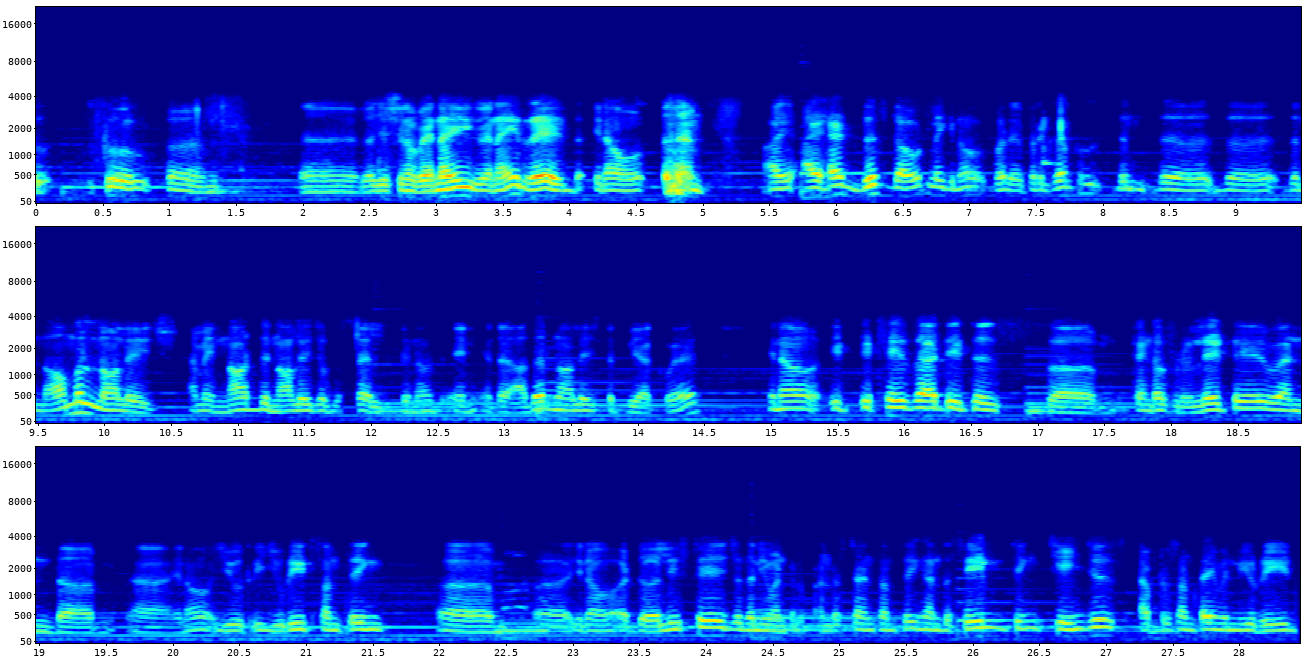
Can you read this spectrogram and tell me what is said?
So, so um, uh, Rajesh, you know, when I when I read, you know, I I had this doubt, like you know, for for example, the the the the normal knowledge, I mean, not the knowledge of the self, you know, in the other knowledge that we acquire, you know, it, it says that it is um, kind of relative, and um, uh, you know, you you read something. Um, uh, you know, at the early stage, and then you under, understand something, and the same thing changes after some time when you read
